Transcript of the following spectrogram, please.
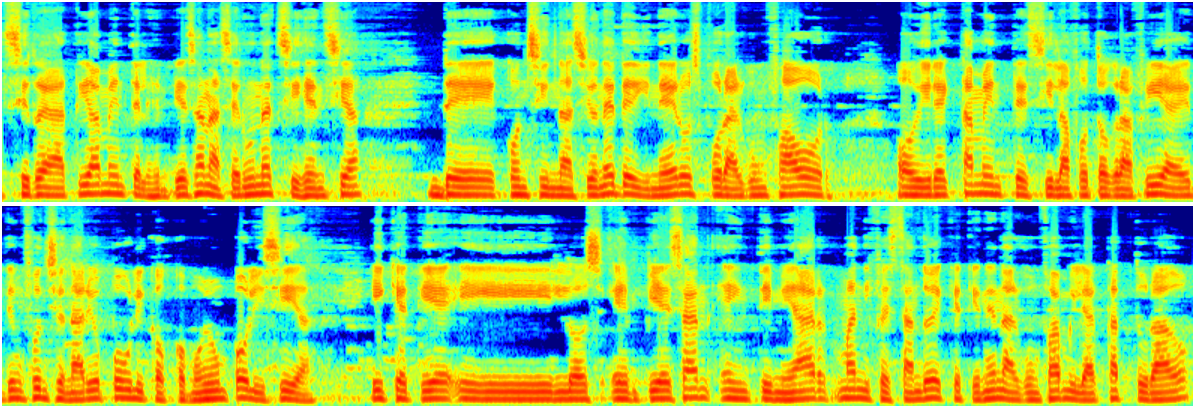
si relativamente les empiezan a hacer una exigencia de consignaciones de dineros por algún favor o directamente si la fotografía es de un funcionario público como de un policía y que y los empiezan a intimidar manifestando de que tienen algún familiar capturado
